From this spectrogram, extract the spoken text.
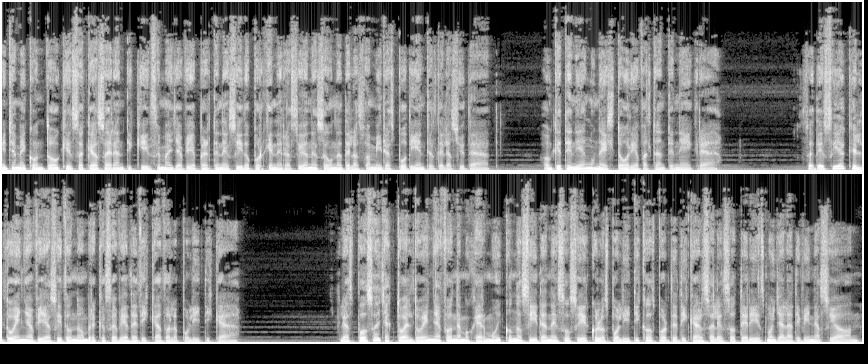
Ella me contó que esa casa era antiquísima y había pertenecido por generaciones a una de las familias pudientes de la ciudad, aunque tenían una historia bastante negra. Se decía que el dueño había sido un hombre que se había dedicado a la política. La esposa y actual dueña fue una mujer muy conocida en esos círculos políticos por dedicarse al esoterismo y a la adivinación.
